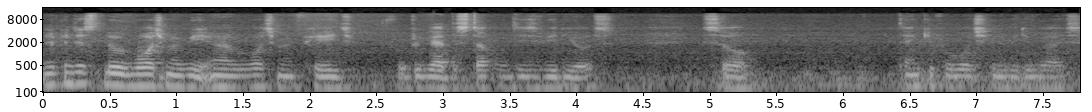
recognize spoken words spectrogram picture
you can just look, watch my uh, watch my page for to get the stuff of these videos. So thank you for watching the video guys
